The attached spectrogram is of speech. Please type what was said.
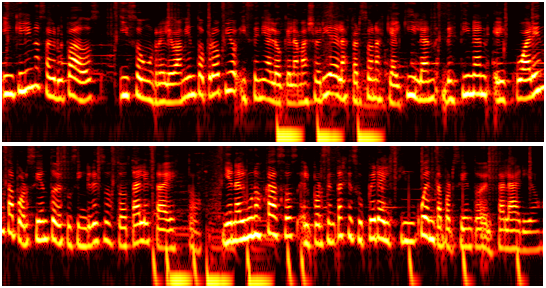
Inquilinos Agrupados hizo un relevamiento propio y señaló que la mayoría de las personas que alquilan destinan el 40% de sus ingresos totales a esto, y en algunos casos el porcentaje supera el 50% del salario.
